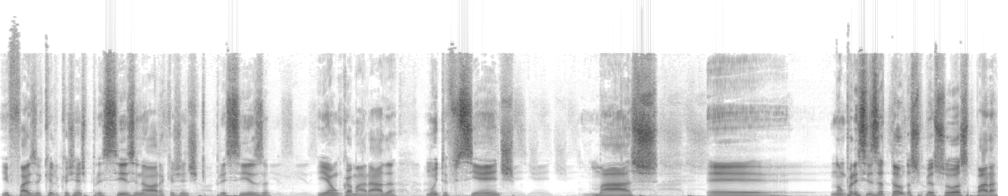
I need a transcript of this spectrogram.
e faz aquilo que a gente precisa e na hora que a gente precisa. E é um camarada muito eficiente, mas é, não precisa tantas pessoas para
